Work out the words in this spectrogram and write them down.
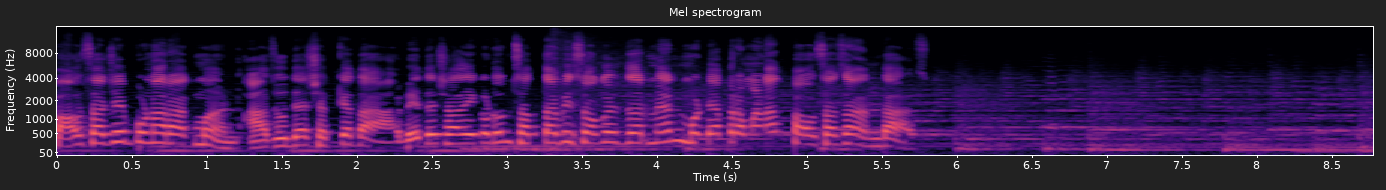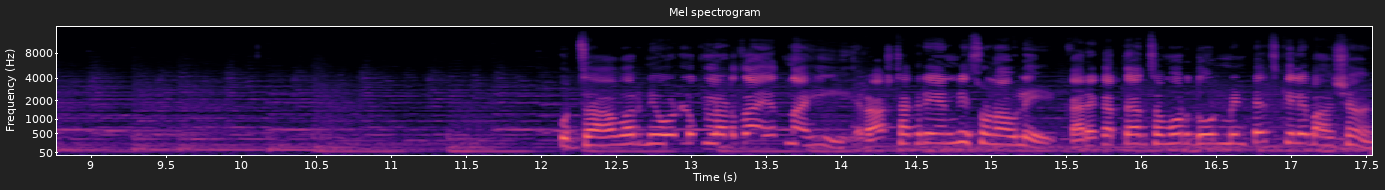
पावसाचे पुनरागमन. आज उद्या शक्यता. वेधशाळेकडून सत्तावीस ऑगस्ट दरम्यान मोठ्या प्रमाणात पावसाचा अंदाज. उत्साहावर निवडणूक लढता येत नाही. राज ठाकरे यांनी सुनावले. कार्यकर्त्यांसमोर दोन मिनिटेच केले भाषण.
